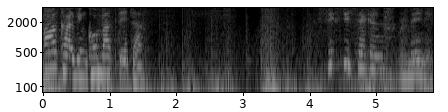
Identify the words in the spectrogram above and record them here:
Archiving combat data. 60 seconds remaining.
